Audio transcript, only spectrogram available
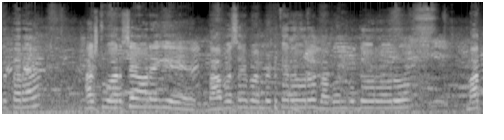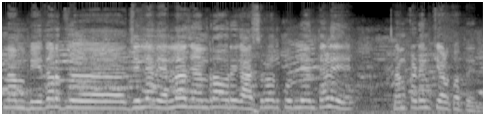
ಇರ್ತಾರೆ, ಅಷ್ಟು ವರ್ಷ ಅವರಿಗೆ ಬಾಬಾ ಸಾಹೇಬ್ ಅಂಬೇಡ್ಕರ್ ಅವರು ಭಗವನ್ ಬುದ್ಧವ್ರವರು ಮತ್ತು ನಮ್ಮ ಬೀದರ್ ಜಿಲ್ಲೆದ ಎಲ್ಲ ಜನರು ಅವ್ರಿಗೆ ಆಶೀರ್ವಾದ ಕೊಡಲಿ ಅಂತೇಳಿ ನಮ್ಮ ಕಡೆಯಿಂದ ಕೇಳ್ಕೊತೀನಿ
